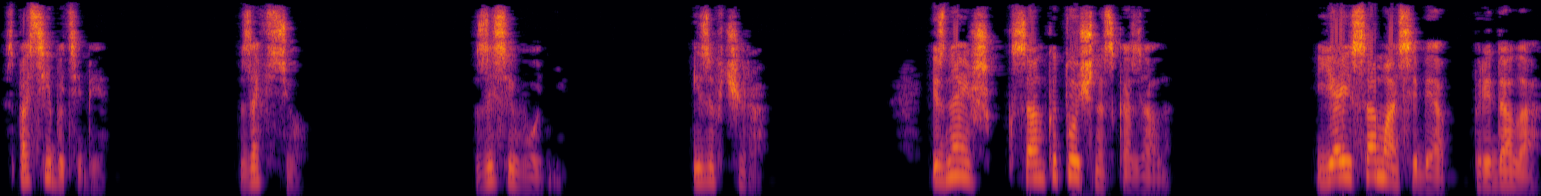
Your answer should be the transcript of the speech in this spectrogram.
спасибо тебе за все. За сегодня и за вчера. И знаешь, Ксанка точно сказала. Я и сама себя предала.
